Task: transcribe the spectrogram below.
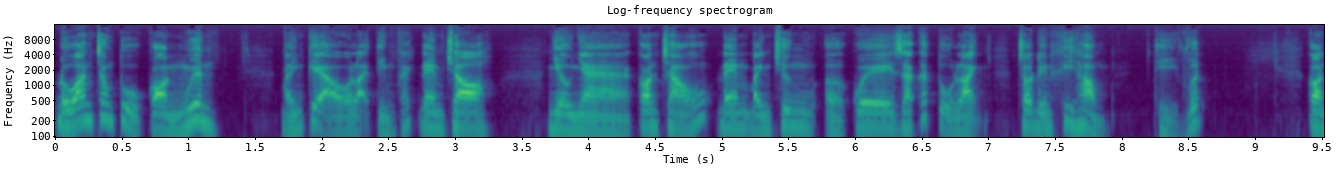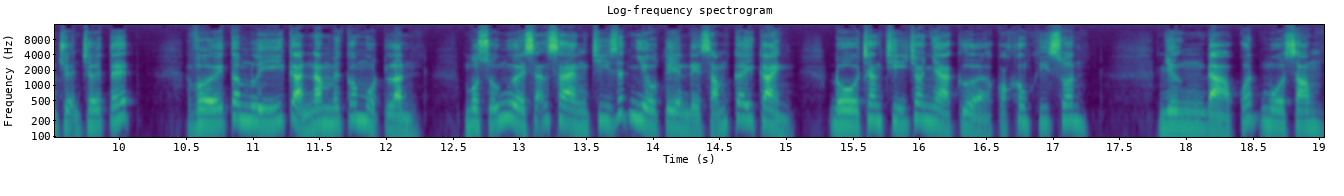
đồ ăn trong tủ còn nguyên, bánh kẹo lại tìm cách đem cho. Nhiều nhà con cháu đem bánh trưng ở quê ra cất tủ lạnh cho đến khi hỏng thì vứt. Còn chuyện chơi Tết, với tâm lý cả năm mới có một lần, một số người sẵn sàng chi rất nhiều tiền để sắm cây cảnh, đồ trang trí cho nhà cửa có không khí xuân. Nhưng đào quất mua xong,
